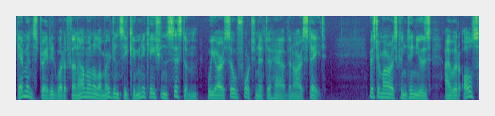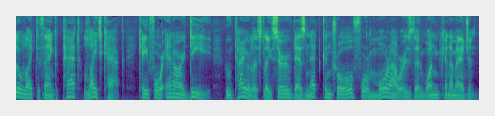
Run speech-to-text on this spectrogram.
demonstrated what a phenomenal emergency communication system we are so fortunate to have in our state. Mr. Morris continues, I would also like to thank Pat Lightcap, K4NRD, who tirelessly served as net control for more hours than one can imagine.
